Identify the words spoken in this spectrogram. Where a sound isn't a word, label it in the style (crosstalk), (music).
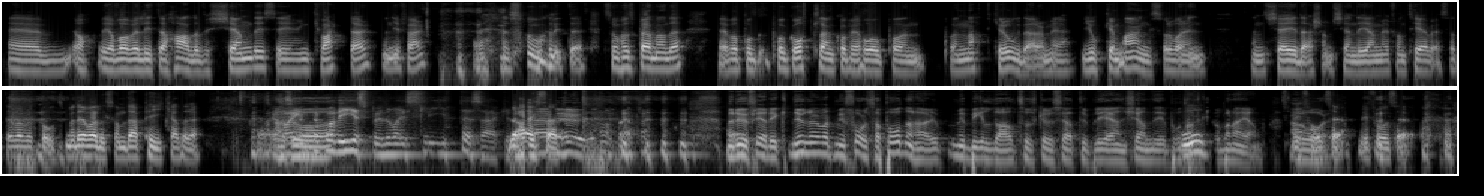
Eh, ja, jag var väl lite halvkändis i en kvart där ungefär. (laughs) Eh, som, var lite, som var spännande. Jag var på, på Gotland, kommer jag ihåg, på en, på en nattkrog där med Jocke Mangs. Och det var en, en tjej där som kände igen mig från tv. Så att det var väl coolt. Men det var liksom, där pikade det. Jag Alltså- var inte på Visby, det var i Slite säkert. Ja, exakt. (laughs) Men du Fredrik, nu när du har varit med i Forza-podden här med bild och allt så ska du säga att du blir igenkänd på Mm. nattklubbarna igen. Vi får se. Vi får se. (laughs)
